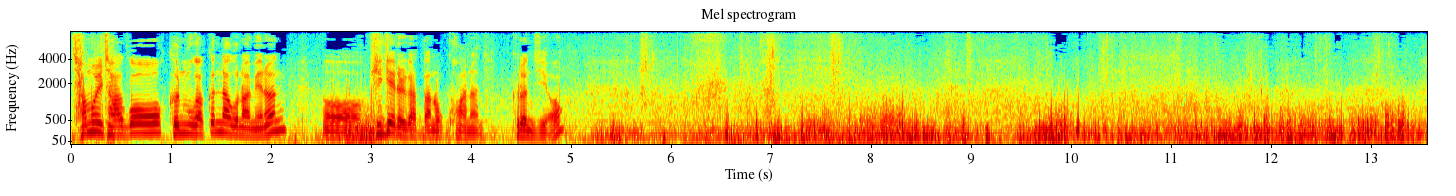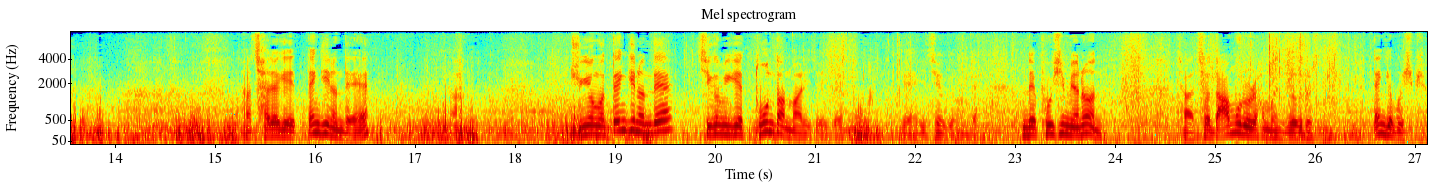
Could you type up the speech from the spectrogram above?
잠을 자고 근무가 끝나고 나면은 어, 기계를 갖다 놓고 하는 그런 지역. 자, 자력이 땡기는데. 자, 중요한 건 땡기는데 지금 이게 돈단 말이죠 이게. 예, 이 지역에 오는데. 근데 보시면은 자 저 나무를 한번 여기를 땡겨 보십시오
